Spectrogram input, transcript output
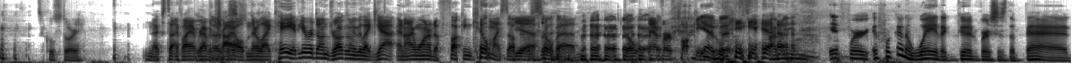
It's a cool story. Next time, if I ever have a that's- child and they're like, "Hey, have you ever done drugs?" I'm gonna be like, "Yeah," and I wanted to fucking kill myself. It was so bad. Don't ever fucking Yeah, do it. but yeah. I mean, if we're if we're gonna weigh the good versus the bad,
